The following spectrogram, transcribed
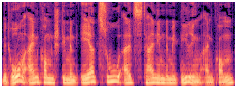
mit hohem Einkommen stimmen eher zu als Teilnehmende mit niedrigem Einkommen,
